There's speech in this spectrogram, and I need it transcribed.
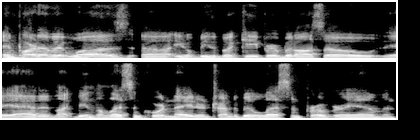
and part of it was uh, you know be the bookkeeper but also they added like being the lesson coordinator and trying to build a lesson program. And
